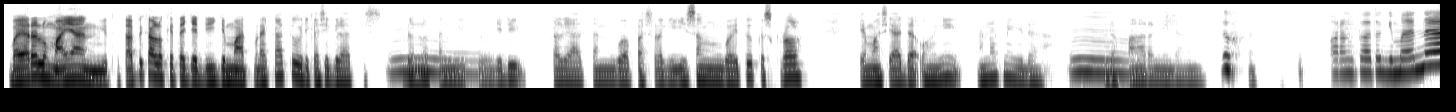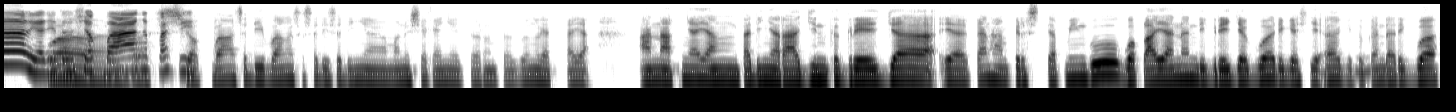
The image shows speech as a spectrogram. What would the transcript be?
bayarnya lumayan gitu. Tapi kalau kita jadi jemaat mereka tuh dikasih gratis downloadan Hmm. gitu. Jadi kelihatan gua pas lagi iseng gua itu ke scroll kayak masih ada oh ini anak nih udah Hmm. udah parah nih dalamnya Orang tua tuh gimana? Lihatnya tuh shock banget wah, pasti. shock banget sedih banget sesedih-sedihnya manusia kayaknya itu orang tua. Gue ngeliat kayak anaknya yang tadinya rajin ke gereja ya kan hampir setiap minggu gue pelayanan di gereja gue di GSJA gitu Hmm. kan dari gue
